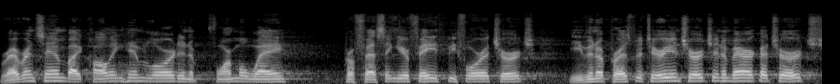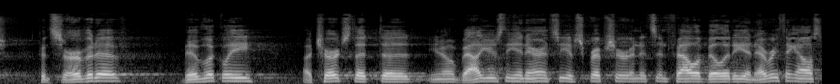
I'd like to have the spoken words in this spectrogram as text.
reverence him by calling him Lord in a formal way, professing your faith before a church, even a Presbyterian church in America church, conservative, biblically, a church that uh, you know values the inerrancy of Scripture and its infallibility and everything else,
